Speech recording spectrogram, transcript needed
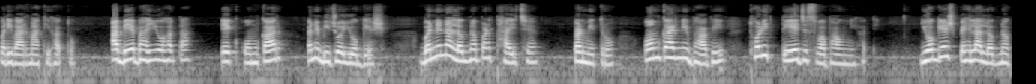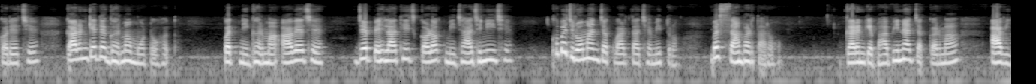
પરિવારમાંથી હતો. આ બે ભાઈઓ હતા. એક ઓમકાર અને બીજો યોગેશ. બંનેના લગ્ન પણ થાય છે. પણ મિત્રો, ઓમકારની ભાભી થોડી તેજ સ્વભાવની હતી. યોગેશ પહેલાં લગ્ન કરે છે કારણ કે તે ઘરમાં મોટો હતો. પત્ની ઘરમાં આવે છે, જે પહેલાંથી જ કડક મિજાજની છે. ખૂબ જ રોમાંચક વાર્તા છે મિત્રો. બસ સાંભળતા રહો. કારણ કે ભાભીના ચક્કરમાં આવી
